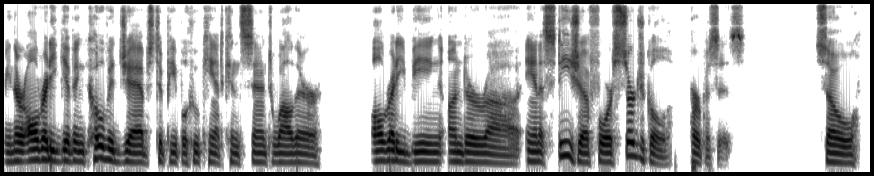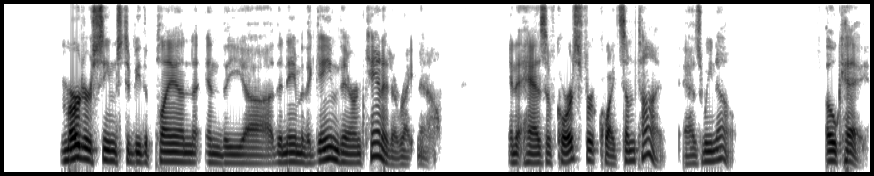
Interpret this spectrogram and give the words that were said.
I mean, they're already giving COVID jabs to people who can't consent while they're already being under uh, anesthesia for surgical purposes. So, murder seems to be the plan and the uh, the name of the game there in Canada right now, and it has, of course, for quite some time, as we know. Okay,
